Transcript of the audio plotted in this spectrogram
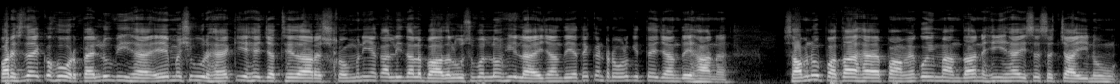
ਪਰ ਇਸ ਦਾ ਇੱਕ ਹੋਰ ਪਹਿਲੂ ਵੀ ਹੈ, ਇਹ ਮਸ਼ਹੂਰ ਹੈ ਕਿ ਇਹ ਜਥੇਦਾਰ ਸ਼੍ਰੋਮਣੀ ਅਕਾਲੀ ਦਲ ਬਾਦਲ ਉਸ ਵੱਲੋਂ ਹੀ ਲਾਏ ਜਾਂਦੇ ਅਤੇ ਕੰਟਰੋਲ ਕੀਤੇ ਜਾਂਦੇ ਹਨ। ਸਭ ਨੂੰ ਪਤਾ ਹੈ, ਭਾਵੇਂ ਕੋਈ ਮੰਨਦਾ ਨਹੀਂ ਹੈ ਇਸ ਸੱਚਾਈ ਨੂੰ।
